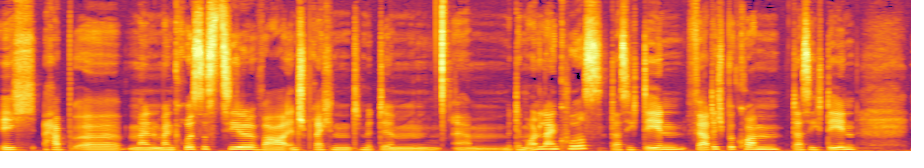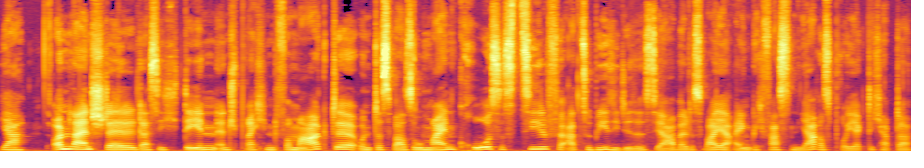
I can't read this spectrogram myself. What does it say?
Ich habe äh, mein, mein größtes Ziel war entsprechend mit dem, ähm, mit dem Online-Kurs, dass ich den fertig bekomme, dass ich den ja online stelle, dass ich den entsprechend vermarkte. Und das war so mein großes Ziel für Azubisi dieses Jahr, weil das war ja eigentlich fast ein Jahresprojekt. Ich habe da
